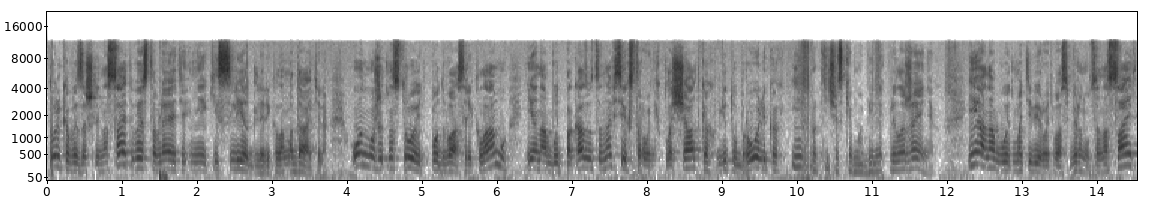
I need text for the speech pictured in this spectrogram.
Только вы зашли на сайт, вы оставляете некий след для рекламодателя. Он может настроить под вас рекламу, и она будет показываться на всех сторонних площадках, в YouTube-роликах и практически в мобильных приложениях. И она будет мотивировать вас вернуться на сайт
